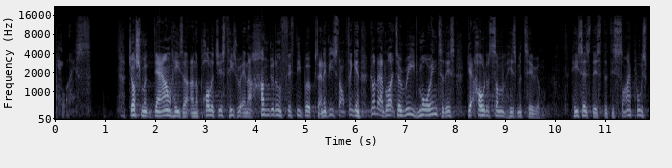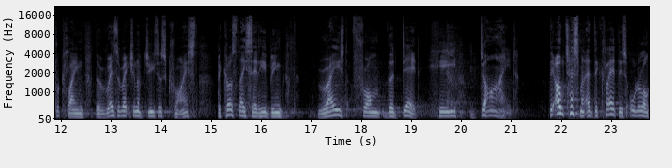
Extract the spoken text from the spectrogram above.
place. Josh McDowell, he's a, an apologist. He's written 150 books. And if you start thinking, God, I'd like to read more into this, get hold of some of his material. He says this the disciples proclaimed the resurrection of Jesus Christ because they said he'd been raised from the dead. He died. The Old Testament had declared this all along.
